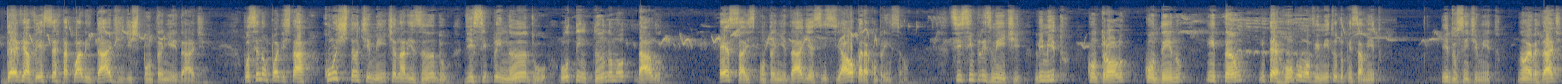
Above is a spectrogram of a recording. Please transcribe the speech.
Deve haver certa qualidade de espontaneidade. Você não pode estar constantemente analisando, disciplinando ou tentando moldá-lo. Essa espontaneidade é essencial para a compreensão. Se simplesmente limito, controlo, condeno, então interrompo o movimento do pensamento e do sentimento, não é verdade?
